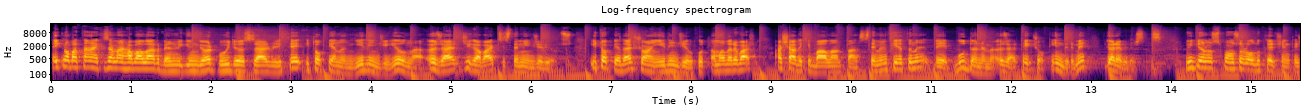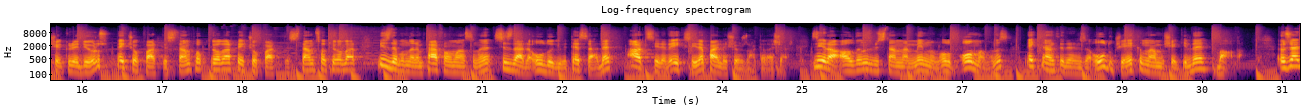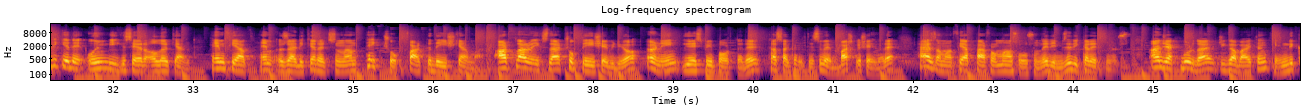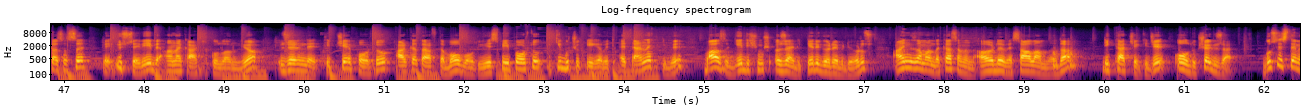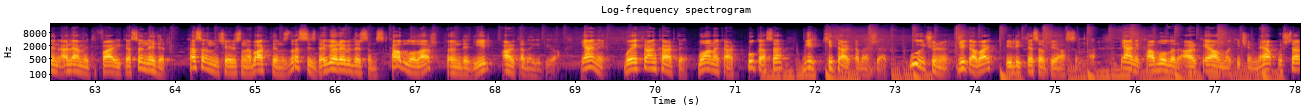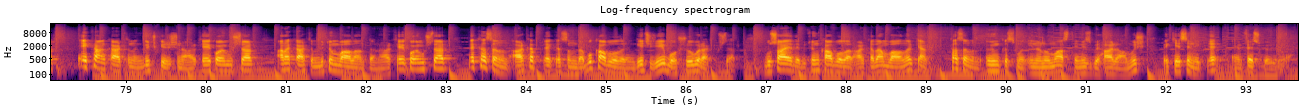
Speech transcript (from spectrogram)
Teknobat'tan herkese merhabalar. Ben Ali Güngör. Bu videoda sizlerle birlikte İtopya'nın 7. yılına özel Gigabyte sistemi inceliyoruz. İtopya'da şu an 7. yıl kutlamaları var. Aşağıdaki bağlantıdan sistemin fiyatını ve bu döneme özel pek çok indirimi görebilirsiniz. Videonun sponsor oldukları için teşekkür ediyoruz. Pek çok farklı sistem topluyorlar, pek çok farklı sistem satıyorlar. Biz de bunların performansını sizlerle olduğu gibi testlerde artısıyla ve eksiğiyle paylaşıyoruz arkadaşlar. Zira aldığınız bir sistemden memnun olup olmamanız beklentilerinize oldukça yakından bir şekilde bağlı. Özellikle de oyun bilgisayarı alırken hem fiyat hem özellikler açısından pek çok farklı değişken var. Artlar ve eksiler çok değişebiliyor. Örneğin USB portları, kasa kalitesi ve başka şeylere her zaman fiyat performans olsun dediğimize dikkat etmiyoruz. Ancak burada Gigabyte'ın kendi kasası ve üst seviye bir anakartı kullanılıyor. Üzerinde tip C portu, arka tarafta bol bol USB portu, 2.5 gigabit Ethernet gibi bazı gelişmiş özellikleri görebiliyoruz. Aynı zamanda kasanın ağırlığı ve sağlamlığı da dikkat çekici, oldukça güzel. Bu sistemin alameti farikası nedir? Kasanın içerisine baktığınızda siz de görebilirsiniz. Kablolar önde değil, arkada gidiyor. Yani bu ekran kartı, bu anakart, bu kasa bir kit arkadaşlar. Bu üçünü Gigabyte birlikte satıyor aslında. Yani kabloları arkaya almak için ne yapmışlar? Ekran kartının güç girişini arkaya koymuşlar, anakartın bütün bağlantılarını arkaya koymuşlar ve kasanın arka plakasında bu kabloların geçeceği boşluğu bırakmışlar. Bu sayede bütün kablolar arkadan bağlanırken kasanın ön kısmı inanılmaz temiz bir hal almış ve kesinlikle enfes görünüyor.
